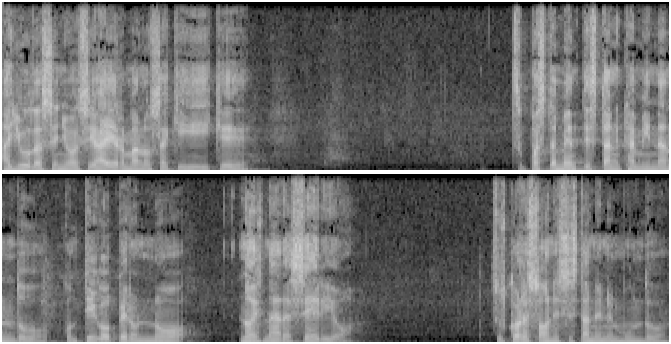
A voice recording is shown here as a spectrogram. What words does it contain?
Ayuda, Señor, si hay hermanos aquí que supuestamente están caminando contigo, pero no, no es nada serio. Sus corazones están en el mundo.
